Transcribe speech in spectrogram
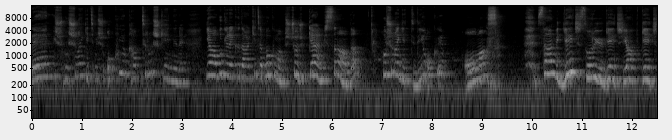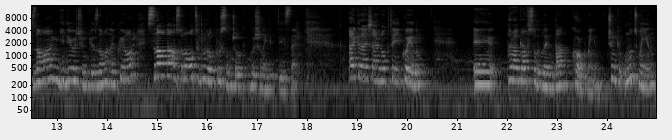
beğenmiş, hoşuna gitmiş, okuyor, kaptırmış kendini. Ya bugüne kadar kitap okumamış çocuk gelmiş sınavda hoşuna gitti diye okuyor. Olmaz. Sen bir geç soruyu geç yap geç zaman gidiyor çünkü zaman akıyor. Sınavdan sonra oturur okursun çok hoşuna gittiyse. Arkadaşlar noktayı koyalım. Ee, paragraf sorularından korkmayın. Çünkü unutmayın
